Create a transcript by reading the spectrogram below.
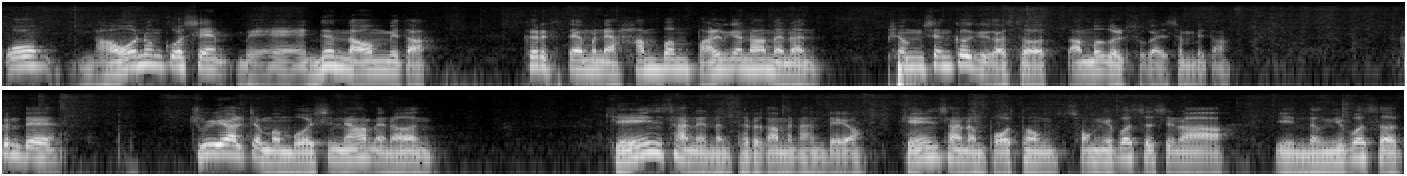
꼭 나오는 곳에 매년 나옵니다. 그렇기 때문에 한 번 발견하면은 평생 거기 가서 따먹을 수가 있습니다. 근데 주의할 점은 무엇이냐 하면은 개인산에는 들어가면 안 돼요. 개인산은 보통 송이버섯이나 이 능이버섯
